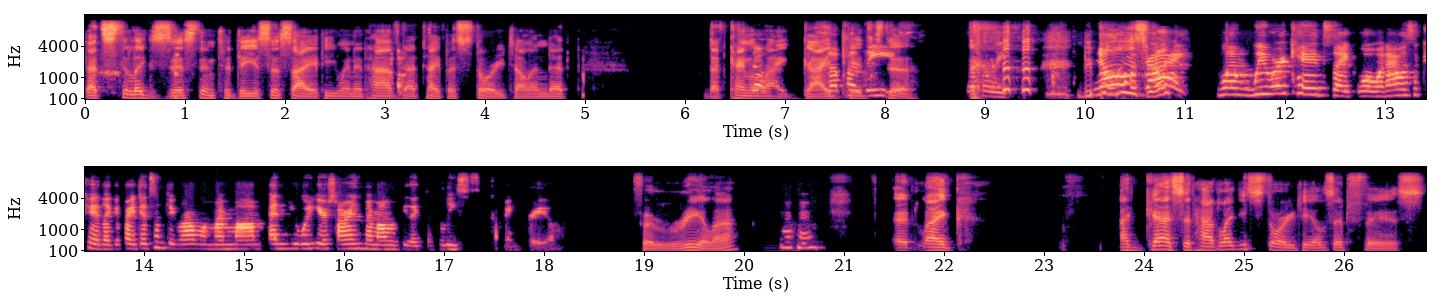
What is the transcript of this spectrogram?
that still exists in today's society when it have that type of storytelling that that kind of like guide the kids police. to the police. the no, police, right. right? When we were kids, like, well, when I was a kid, like, if I did something wrong with my mom and you would hear sirens, my mom would be like, "The police is coming for you." For real, huh? Hmm It like I guess it had like these story tales at first.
